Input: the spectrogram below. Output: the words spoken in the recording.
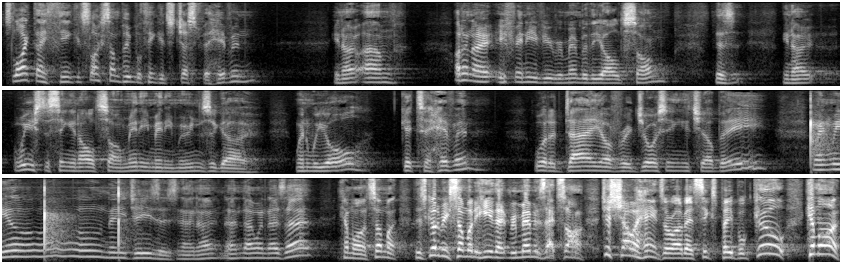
It's like they think, it's like some people think it's just for heaven. You know, um, I don't know if any of you remember the old song. There's, you know, we used to sing an old song many, many moons ago. When we all get to heaven, what a day of rejoicing it shall be. When we all need Jesus. No, no, no, no one knows that? Come on, someone. There's got to be somebody here that remembers that song. Just show of hands, all right, about six people. Cool. Come on.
